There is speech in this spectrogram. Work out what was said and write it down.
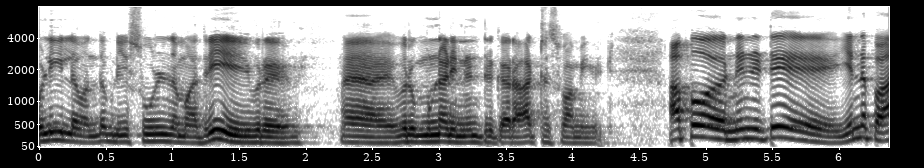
ஒளியில் வந்து அப்படி சூழ்ந்த மாதிரி இவர் இவர் முன்னாடி நின்றுருக்காரு ஆற்று சுவாமிகள். அப்போது நின்றுட்டு என்னப்பா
